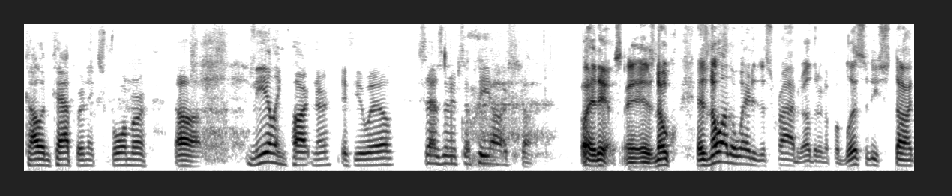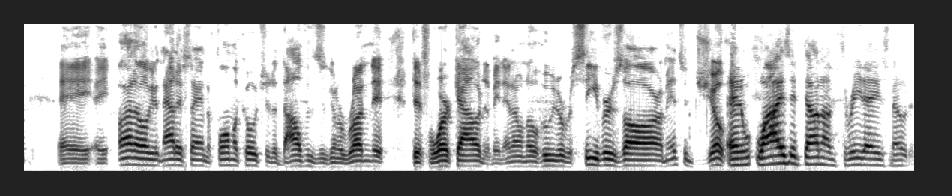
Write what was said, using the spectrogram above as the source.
Colin Kaepernick's former uh, kneeling partner, if you will, says that it's a PR stunt. Well, it is. There's no, there's no other way to describe it other than a publicity stunt a, a unorganized. Now they're saying the former coach of the Dolphins is going to run the, this workout. I mean, they don't know who the receivers are. I mean, it's a joke. And why is it done on three days' notice?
